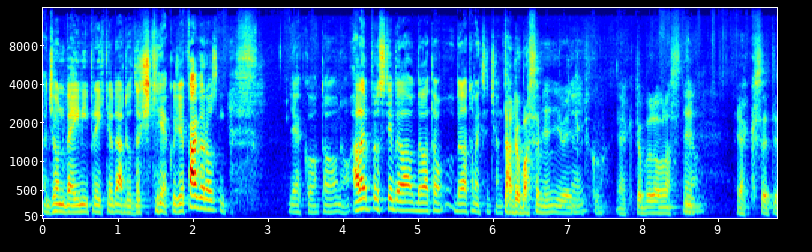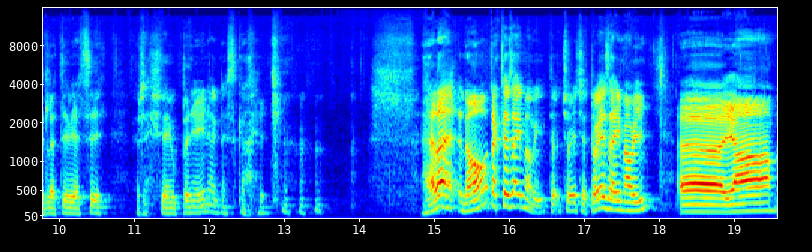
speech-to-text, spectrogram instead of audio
a John Wayne prej chtěl dát do držky, jakože fakt hrozný. Jako to, no. Ale prostě byla, byla, to, byla to Mexičanka. Ta doba se mění, věčičku. Jak to bylo vlastně, No. jak se tyhle ty věci řeší úplně jinak dneska? Hele, no, tak to je zajímavý. To, člověče, to je zajímavý. Uh, já...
